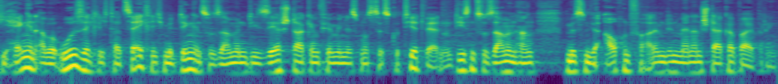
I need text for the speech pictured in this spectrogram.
Die hängen aber ursächlich tatsächlich mit Dingen zusammen, die sehr stark im Feminismus diskutiert werden. Und diesen Zusammenhang müssen wir auch und vor allem den Männern stärker beibringen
